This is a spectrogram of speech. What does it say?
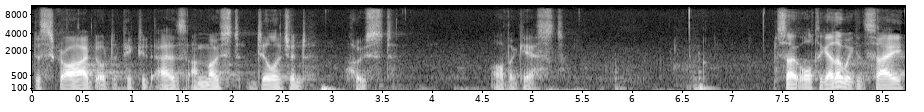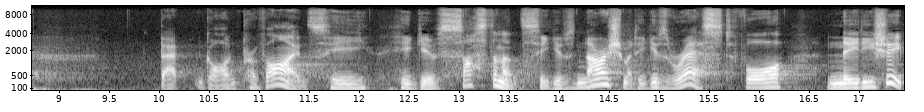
described or depicted as a most diligent host of a guest. So, altogether, we could say that God provides. He he gives sustenance, He gives nourishment, He gives rest for needy sheep.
